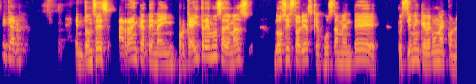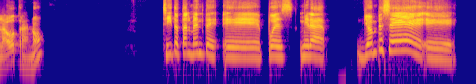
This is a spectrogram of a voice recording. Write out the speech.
Sí, claro. Entonces, arráncate, Naim, porque ahí traemos además dos historias que justamente pues tienen que ver una con la otra, ¿no? Sí, totalmente. Eh, pues mira, yo empecé eh,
